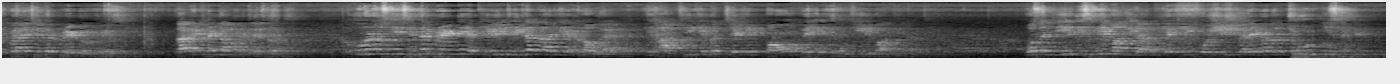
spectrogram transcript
تو پہلے چتر پریٹ ہوتی ہے اس کی تاکہ ٹھنڈا پڑ جائے تو انہوں نے اس کی چتر پریٹ نہیں رکھی ہوئی طریقہ کار یہ رکھا ہوا ہے کہ ہاتھی کے بچے کے پاؤں پہ ایک زنجیر باندھی جاتی ہے وہ زنجیر اس لیے باندھی جاتی ہے کہ کوشش کرے گا تو چھوٹ نہیں سکے۔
